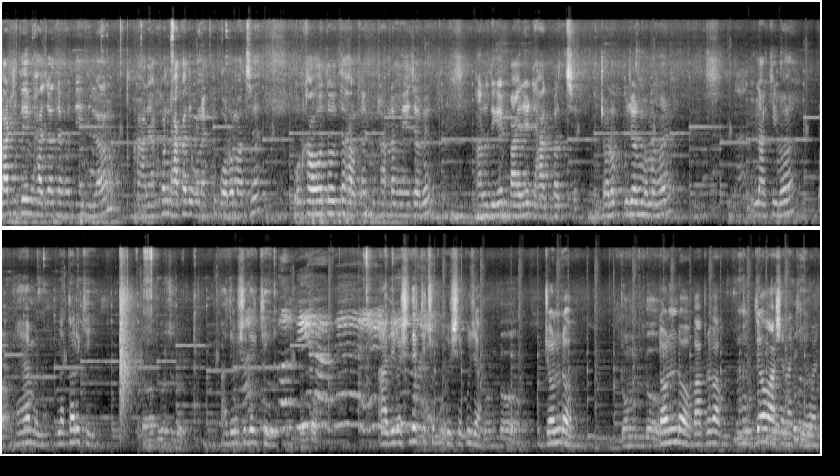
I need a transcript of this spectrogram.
বাটিতে ভাজা দেখো দিয়ে দিলাম। আর এখন ঢাকা দেবো না একটু গরম আছে। ওর খাওয়া হতে হতে হালকা একটু ঠান্ডা হয়ে যাবে। আর ওদিকে বাইরে ঢাক পাচ্ছে চড়ক পূজার মনে হয়? না কি বা? হ্যাঁ মনে হয়। না তাহলে কি? আদিবাসীদের কি? আদিবাসীদের কিছু সে পূজা? জন্ড? দণ্ড? বাপরে বাপ মুখ দিয়েও আসে না কি হয়?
